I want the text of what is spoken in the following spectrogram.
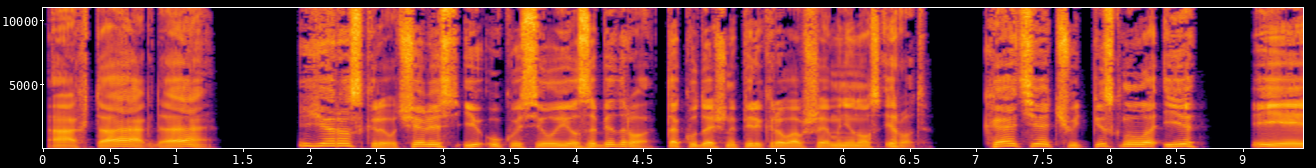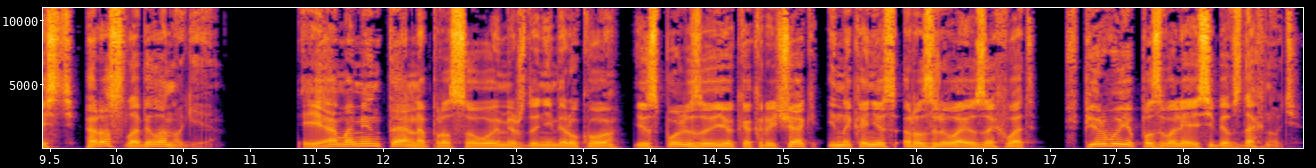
«Ах так, да?» Я раскрыл челюсть и укусил ее за бедро, так удачно перекрывавшее мне нос и рот. Катя чуть пискнула и... Есть, расслабила ноги. Я моментально просовываю между ними руку, использую ее как рычаг и, наконец, разрываю захват, впервые позволяя себе вздохнуть.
